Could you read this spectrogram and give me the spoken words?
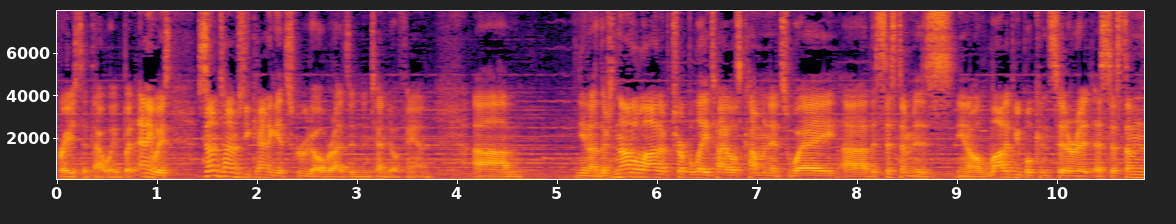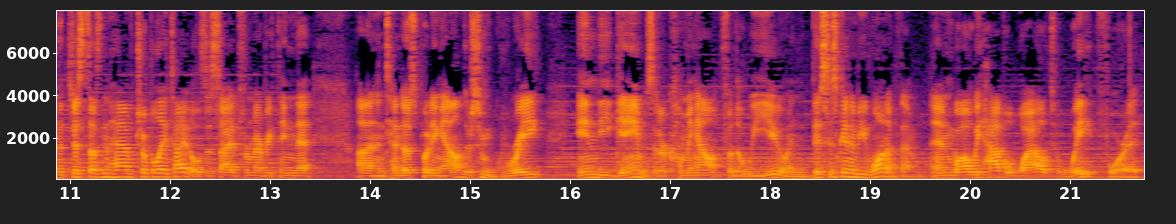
phrased it that way, but anyways, sometimes you kind of get screwed over as a Nintendo fan. Um, you know, there's not a lot of AAA titles coming its way. Uh, the system is, you know, a lot of people consider it a system that just doesn't have AAA titles aside from everything that uh, Nintendo's putting out. There's some great indie games that are coming out for the Wii U, and this is going to be one of them. And while we have a while to wait for it,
